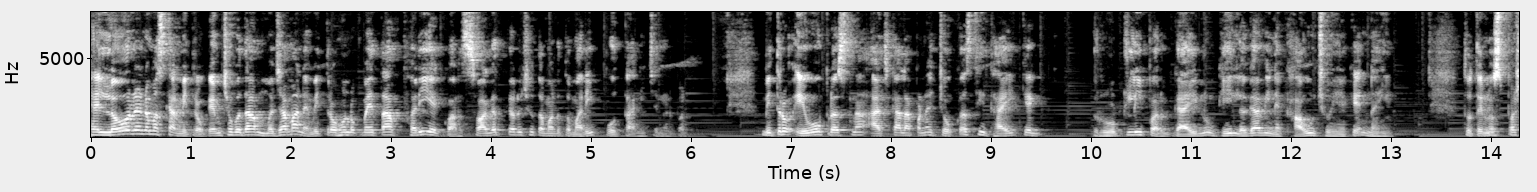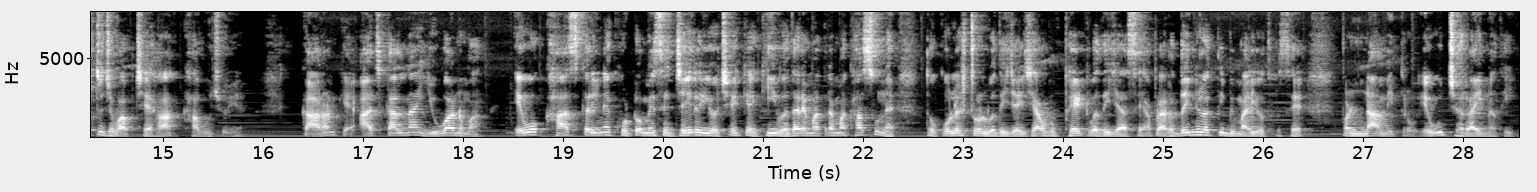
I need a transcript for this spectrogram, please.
હેલો અને નમસ્કાર મિત્રો, કેમ છો બધા? મજામાં ને? મિત્રો, હું મહેતા ફરી એકવાર સ્વાગત કરું છું તમારું તમારી પોતાની ચેનલ પર. મિત્રો, એવો પ્રશ્ન આજકાલ આપણને ચોક્કસથી થાય કે રોટલી પર ગાયનું ઘી લગાવીને ખાવું જોઈએ કે નહીં? તો તેનો સ્પષ્ટ જવાબ છે, હા, ખાવું જોઈએ. કારણ કે આજકાલના યુવાનોમાં એવો ખાસ કરીને ખોટો મેસેજ જઈ રહ્યો છે કે ઘી વધારે માત્રામાં ખાશું ને, તો કોલેસ્ટ્રોલ વધી જાય છે, આપણું ફેટ વધી જશે, આપણા હૃદયને લગતી બીમારીઓ થશે. પણ ના મિત્રો, એવું જરાય નથી.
